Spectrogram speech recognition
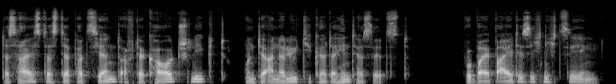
Das heißt, dass der Patient auf der Couch liegt und der Analytiker dahinter sitzt, wobei beide sich nicht sehen.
